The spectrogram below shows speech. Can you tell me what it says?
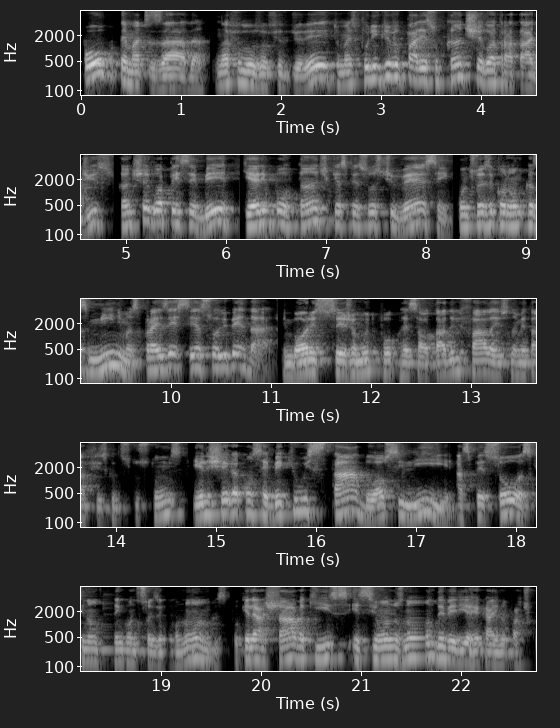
pouco tematizada na filosofia do direito, mas por incrível que pareça, o Kant chegou a tratar disso. Kant chegou a perceber que era importante que as pessoas tivessem condições econômicas mínimas para exercer a sua liberdade. Embora isso seja muito pouco ressaltado, ele fala isso na Metafísica dos Costumes e ele chega a conceber que o Estado auxilie as pessoas que não têm condições econômicas, porque ele achava que esse ônus não deveria recair no particular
